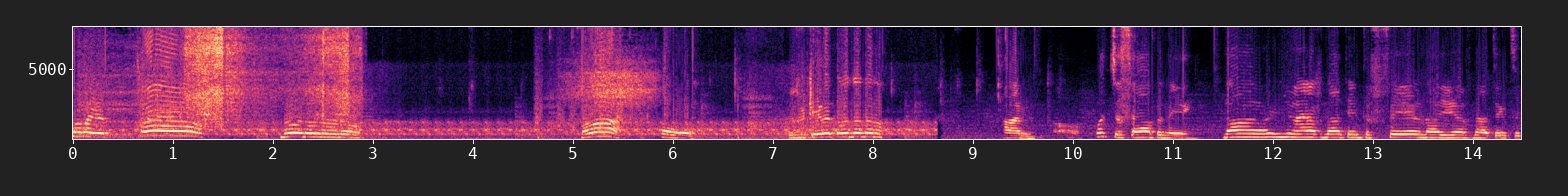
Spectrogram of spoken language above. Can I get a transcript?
Oh my god! Oh! No, no, no, no! Ah! Oh! Did we kill it? Oh, no, no, no! I'm... What's just happening? Now you have nothing to fear, now you have nothing to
